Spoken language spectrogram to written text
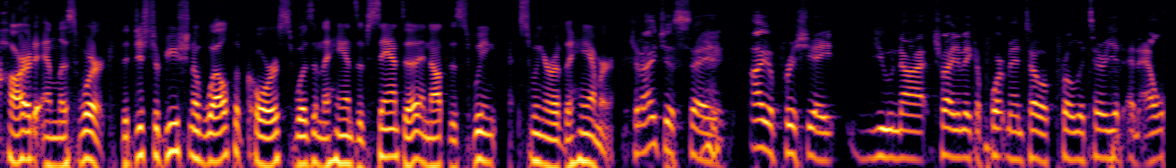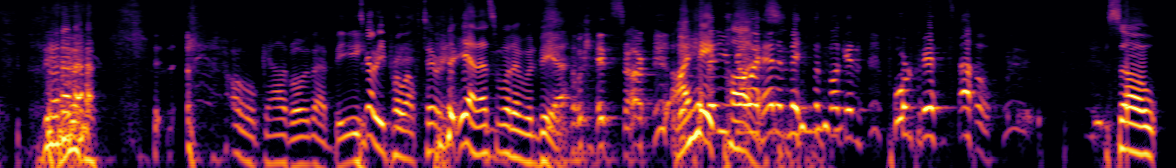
hard, endless work. The distribution of wealth, of course, was in the hands of Santa and not the swing swinger of the hammer. Can I just say, I appreciate you not trying to make a portmanteau of proletariat and elf. Oh God, what would that be? It's got to be pro elftarian. yeah, that's what it would be. Yeah. Okay. Sorry. I Okay, hate you puns. Go ahead and make the fucking portmanteau. So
